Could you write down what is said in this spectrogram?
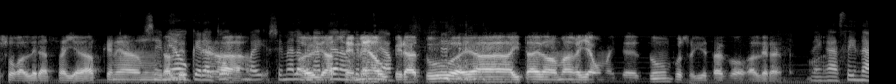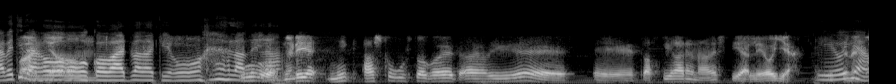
oso galdera zaila azkenean Seme galdetzea aukeratu, bai, seme alaben Hori da, artean seme aukeratzea. aukeratu, ea, aita edo ama gehiago maite duzun, pues horietako galdera. Venga, zein da, beti dago gogoko bat badakigu, la dela. Uh, niri, nik asko gustokoet adibidez, eh, zazpigaren abestia, leoia. Leoia?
